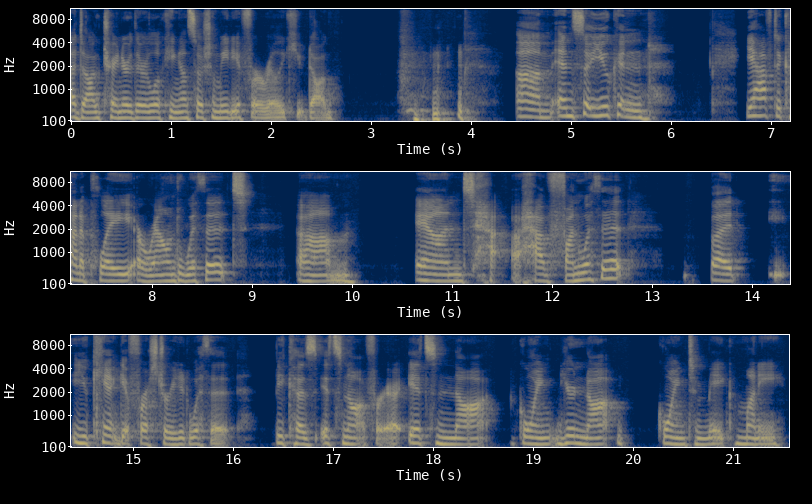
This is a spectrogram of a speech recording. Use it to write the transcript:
a dog trainer. They're looking on social media for a really cute dog. Um, and so you can, you have to kind of play around with it um, and ha- have fun with it, but you can't get frustrated with it because it's not for, it's not going, you're not going to make money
